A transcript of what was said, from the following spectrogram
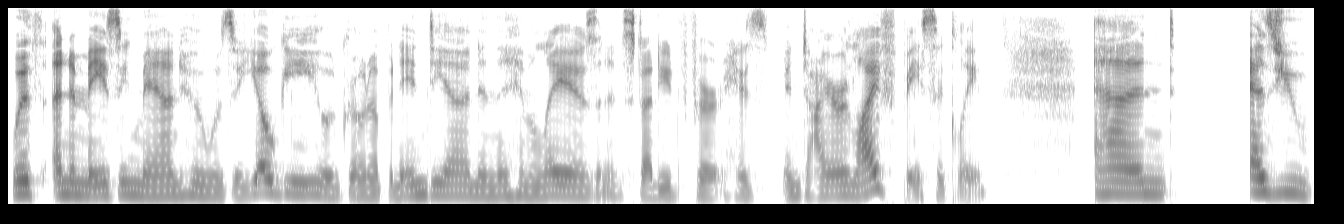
with an amazing man who was a yogi who had grown up in India and in the Himalayas and had studied for his entire life, basically. And as you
